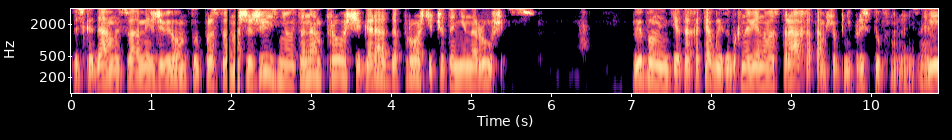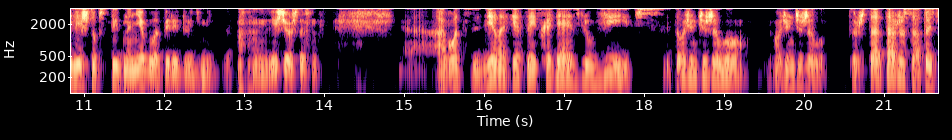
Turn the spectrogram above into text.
То есть, когда мы с вами живем тут простой нашей жизнью, то нам проще, гораздо проще что-то не нарушить. Выполнить это хотя бы из обыкновенного страха, там, чтобы не пристукнули, не знаю, или, чтобы стыдно не было перед людьми, или еще что-то. А вот сделать это, исходя из любви, это очень тяжело, очень тяжело. То, есть, та, та же, то есть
